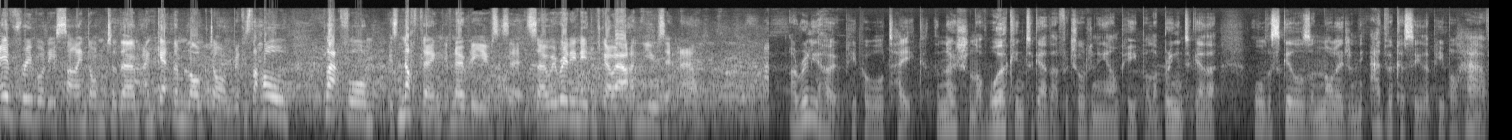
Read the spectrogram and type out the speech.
everybody signed on to them and get them logged on because the whole platform is nothing if nobody uses it. So we really need them to go out and use it now. I really hope people will take the notion of working together for children and young people, of bringing together all the skills and knowledge and the advocacy that people have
